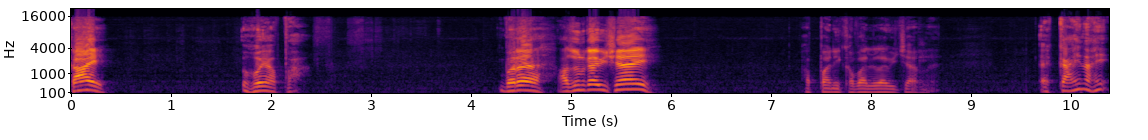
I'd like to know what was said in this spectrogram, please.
काय? होय अप्पा बरं अजून काय विषय आहे? अप्पानी खबालेला विचारलं. काय काही नाही.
